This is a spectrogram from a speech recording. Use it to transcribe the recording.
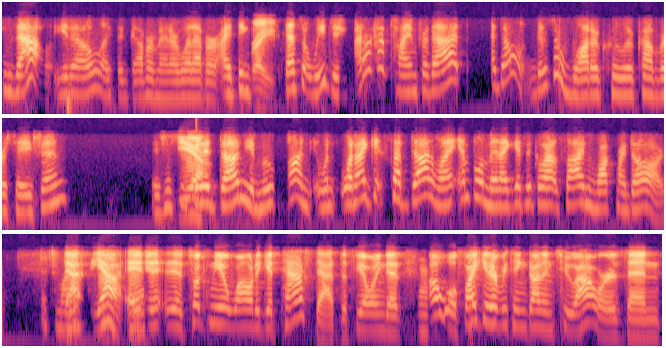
things out. You know, like the government or whatever. I think right. that's what we do. I don't have time for that. I don't. There's a water cooler conversation. It's just you Yeah. get it done, you move on. When when I get stuff done, when I implement, I get to go outside and walk my dog. That yeah, Yeah. It, it, it took me a while to get past that. The feeling that Yeah. oh well, if I get everything done in two hours, then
